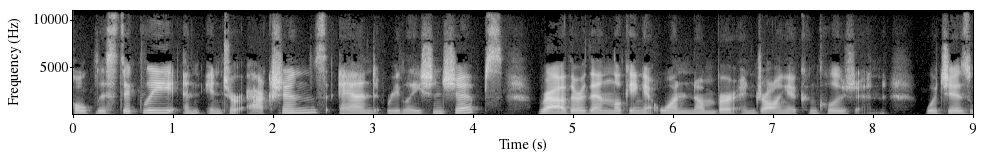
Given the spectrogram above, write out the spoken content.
holistically and interactions and relationships rather than looking at one number and drawing a conclusion, which is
